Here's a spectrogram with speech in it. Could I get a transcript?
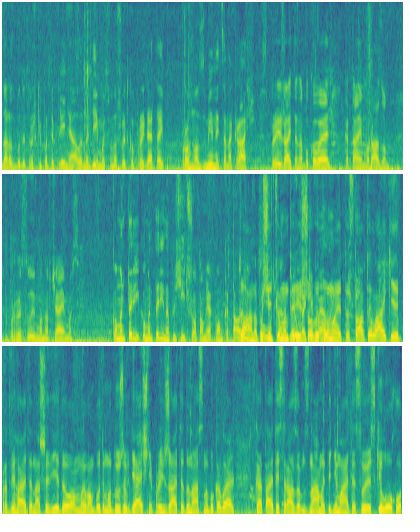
Зараз буде трошки потепління, але надіємось, воно швидко пройде та й прогноз зміниться на краще. Приїжджайте на Буковель, катаємо разом, прогресуємо, навчаємось. Коментарі, коментарі, напишіть, що там, як вам каталося. Так, напишіть коментарі, Андрюха що ви Мелик. думаєте. Ставте лайки, продвігайте наше відео. Ми вам будемо дуже вдячні. Приїжджайте до нас на Буковель, катайтесь разом з нами, піднімайте свою скілуху.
